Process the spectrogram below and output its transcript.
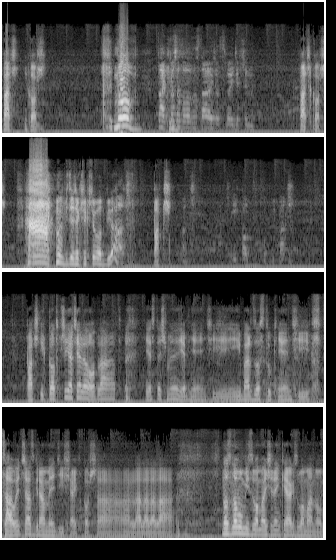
Patrz, i kosz. No, w... Tak, kosza to dostałeś od swojej dziewczyny. patrz, kosz. Ha! Widzisz jak się krzywo odbiła? Patrz. Patrz. Patrz. I kot, kot i patrz. Patrz i kot przyjaciele od lat. Jesteśmy jebnięci i bardzo stuknięci. Cały czas gramy dzisiaj w kosza. La la la la. No znowu mi złamałeś rękę jak złamaną.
